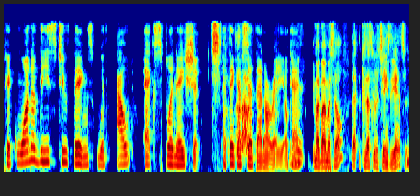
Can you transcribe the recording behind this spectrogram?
pick one of these two things without explanation. I think I've said that already. Okay. Am I by myself? That because that's going to change the answer.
